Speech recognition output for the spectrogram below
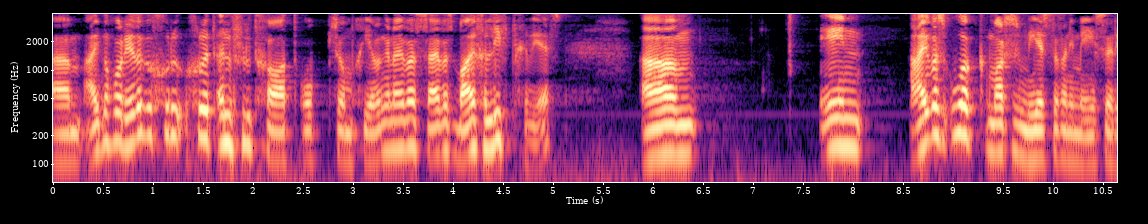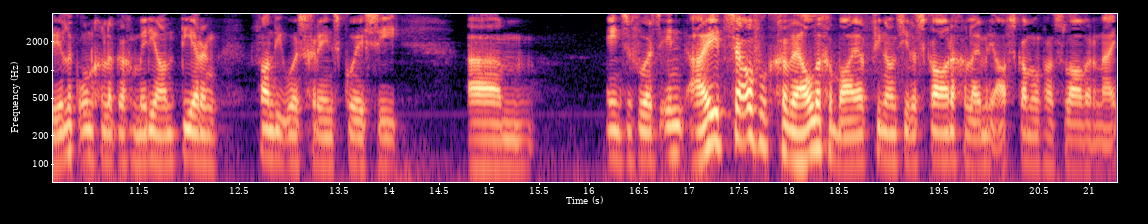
ehm um, hy het nogal redelike gro groot invloed gehad op sy omgewing en hy was hy was baie geliefd gewees. Ehm um, en hy was ook maar soos meeste van die mense redelik ongelukkig met die hantering van die oosgrens kwessie. Ehm um, ensovoorts en hy het self ook geweldige baie finansiële skade gely met die afskamming van slawerny.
